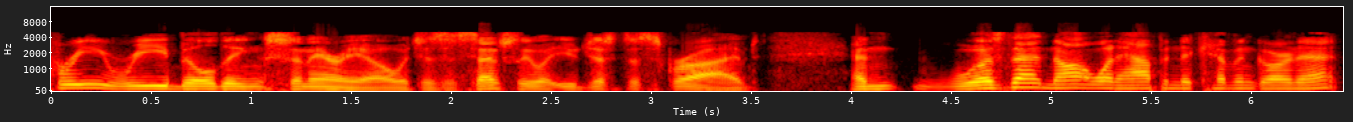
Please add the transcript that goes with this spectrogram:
pre-rebuilding scenario which is essentially what you just described. And was that not what happened to Kevin Garnett?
